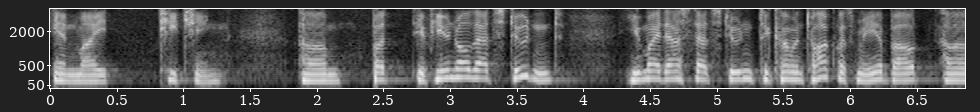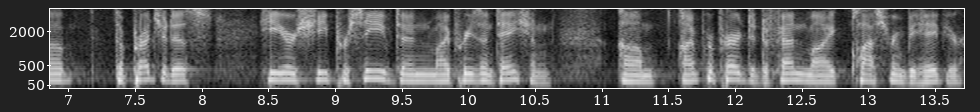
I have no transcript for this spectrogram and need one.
in my teaching. Um, but if you know that student, you might ask that student to come and talk with me about uh, the prejudice he or she perceived in my presentation. Um, I'm prepared to defend my classroom behavior.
